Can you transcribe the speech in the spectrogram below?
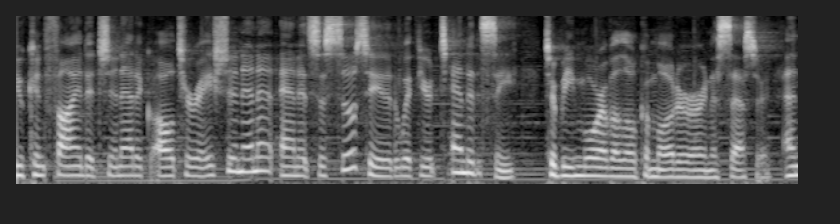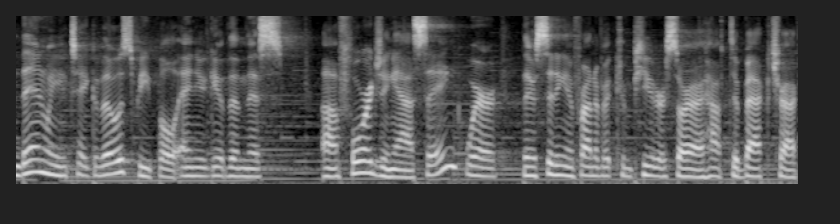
you can find a genetic alteration in it and it's associated with your tendency to be more of a locomotor or an assessor. And then when you take those people and you give them this uh, foraging assay where they're sitting in front of a computer, sorry, I have to backtrack,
